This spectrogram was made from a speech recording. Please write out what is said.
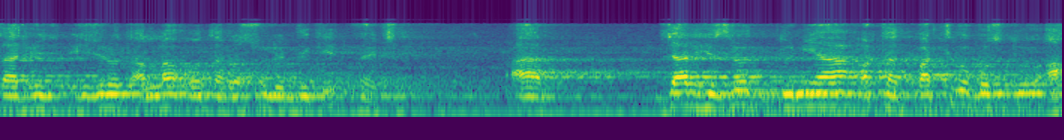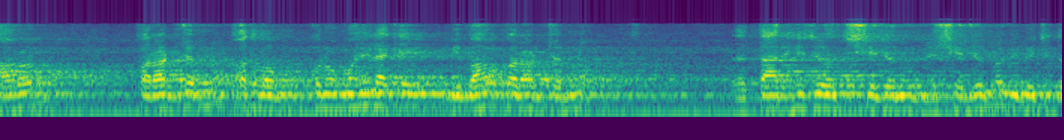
তার হিজরত আল্লাহ ও তার রসুলের দিকে হয়েছে। আর যার হিজরত দুনিয়া অর্থাৎ পার্থিব বস্তু আহরণ করার জন্য অথবা কোনো মহিলাকে বিবাহ করার জন্য, তার হিজরত সেজন্য সেজন্য বিবেচিত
